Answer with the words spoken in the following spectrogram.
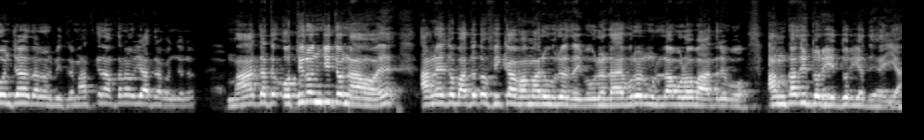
পঞ্চাশ হাজারের ভিতরে মাত কেন আপনারাও ইয়াদ রাখুন যেন মাছ যাতে অতিরঞ্জিত না হয়, আনে তো বাদে তো ফিকা ফামার উড়ে যাইব, বলে ড্রাইভারের মূল্যা বড় বাদ রেব আন্দাজি দরিয়ে দরিয়া দেখাইয়া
